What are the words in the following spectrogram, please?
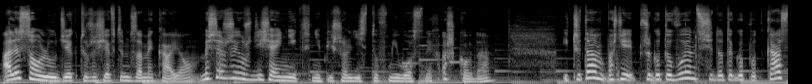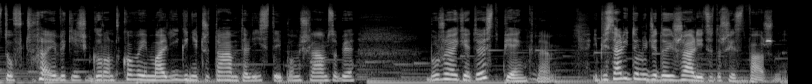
Ale są ludzie, którzy się w tym zamykają. Myślę, że już dzisiaj nikt nie pisze listów miłosnych, a szkoda. I czytałam, właśnie przygotowując się do tego podcastu, wczoraj w jakiejś gorączkowej malignie czytałam te listy i pomyślałam sobie, Boże, jakie to jest piękne. I pisali to ludzie dojrzali, co też jest ważne.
